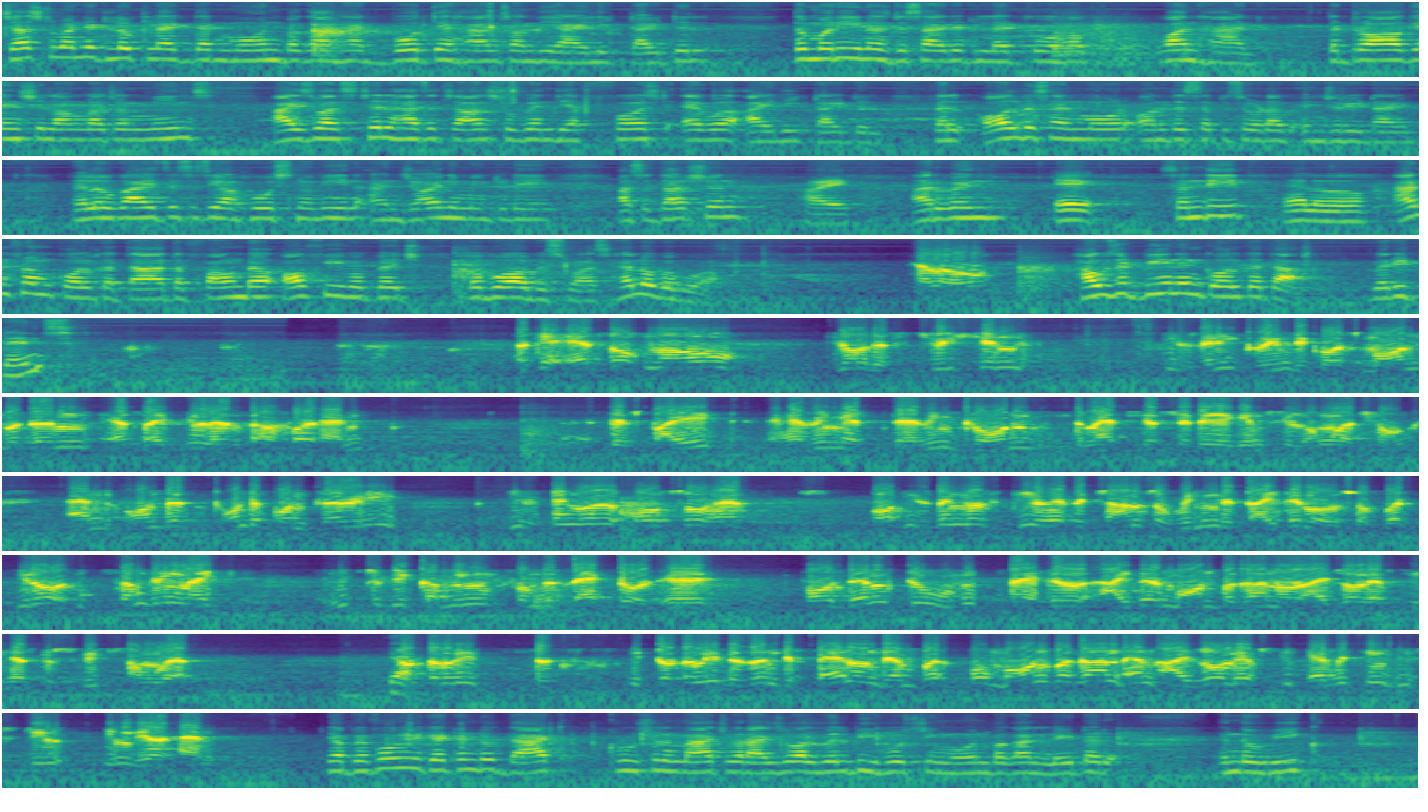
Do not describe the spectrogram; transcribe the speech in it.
Just when it looked like that Mohun Bagan had both their hands on the I-League title, the Mariners decided to let go of one hand. The draw against Shillong Lajong means Aizawl still has a chance to win their first ever I-League title. Well, all this and more on this episode of Injury Time. Hello guys, this is your host Naveen and joining me today are Sudarshan, Hi. Arvind, Hey. Sandeep, Hello. and from Kolkata, the founder of Fever Pitch, Babua Biswas. Hello Babua. Hello. How's it been in Kolkata? Very tense? Okay, as of now, you know, the situation is very grim because Mohun Bagan, as I feel, has the upper hand. Despite having a, having drawn the match yesterday against Shillong Lajong, and on the on the contrary, East Bengal also have or East Bengal still have a chance of winning the title also. But you know, it's something like it to be coming from the back door. Uh, for them to win the title, either Mohun Bagan or Aizawl FC has to slip somewhere. Yeah. Totally, it totally doesn't depend on them. But for Mohun Bagan and Aizawl FC, everything is still in their hands. Yeah, before we get into that crucial match where Aizawl will be hosting Mohun Bagan later in the week,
